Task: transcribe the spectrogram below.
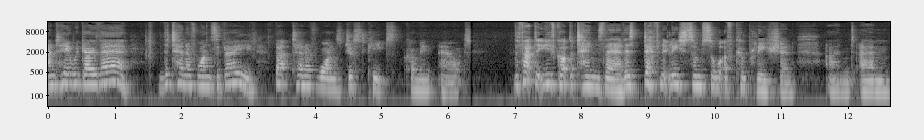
And here we go there. The Ten of Wands again that Ten of Wands just keeps coming out. The fact that you've got the tens there, there's definitely some sort of completion and um,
